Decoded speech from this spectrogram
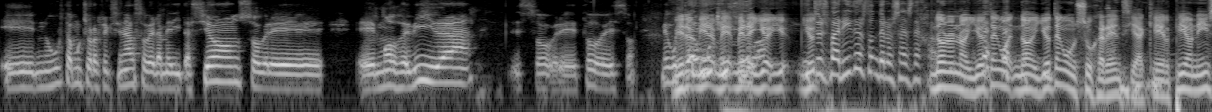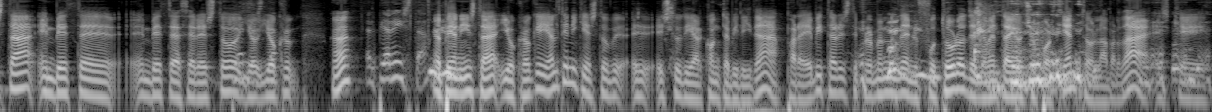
eh, nos gusta mucho reflexionar sobre la meditación, sobre eh, modos de vida, sobre todo eso. Me mira, mira, mira, yo, ¿Y tus maridos dónde los has dejado? No, no, no, yo tengo, no, yo tengo una sugerencia, que el pianista, en vez de, en vez de hacer esto, yo, yo creo... ¿eh? El pianista. El pianista, yo creo que él tiene que eh, estudiar contabilidad para evitar este problema en el futuro del 98%. La verdad es que,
